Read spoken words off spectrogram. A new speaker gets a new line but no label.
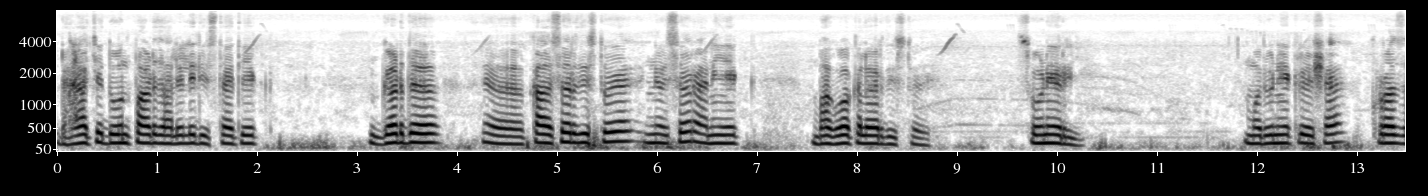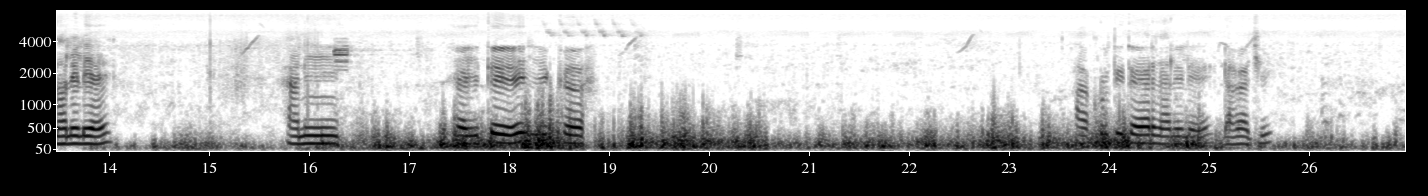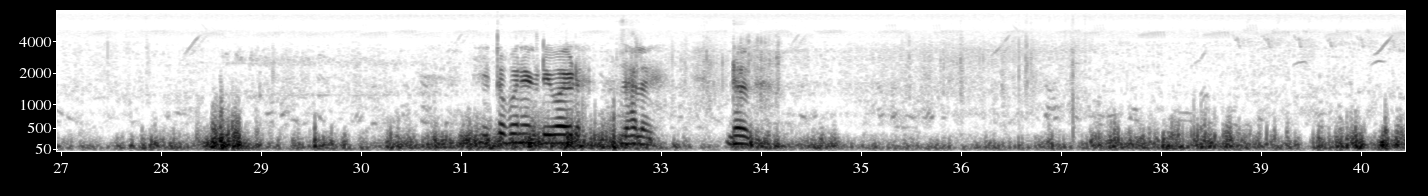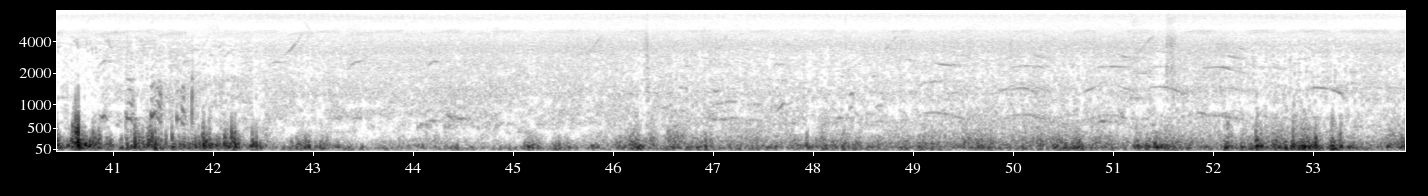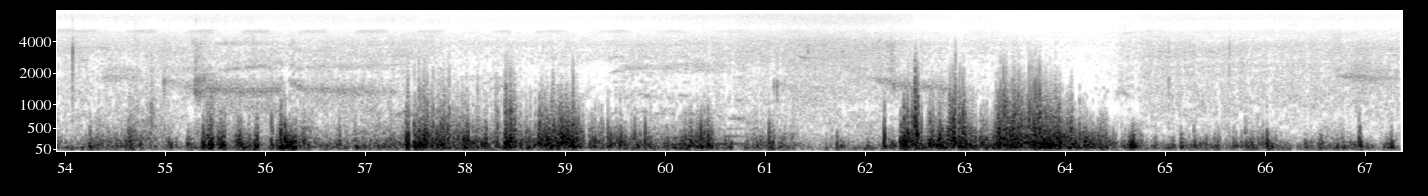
ढगाचे दोन पार्ट झालेले दिसत आहेत एक गडद काळसर दिसतोय निळसर आणि एक भगवा कलर दिसतोय. सोनेरी. मधून एक रेषा क्रॉस झालेली आहे. आणि इथे एक आकृती तयार झालेली आहे ढगाची. इथं पण एक डिव्हाइड झालं आहे ढग.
